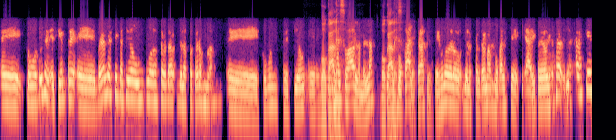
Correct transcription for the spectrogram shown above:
eh, como tú dices, siempre, eh, siempre ha sido uno de los, los más, eh, ¿cómo es la expresión? Eh, vocales. hablan, ¿verdad? Vocales. Vocales, gracias. Es uno de, los de los más vocales que, hay. Pero ya sabes, ya sabes que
